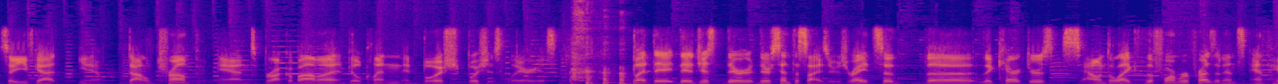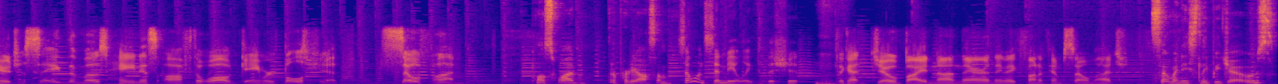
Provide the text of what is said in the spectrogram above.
So you've got you know Donald Trump and Barack Obama and Bill Clinton and Bush. Bush is hilarious but they they're just they're they're synthesizers, right? So the the characters sound like the former presidents, and they're just saying the most heinous, off the wall gamer bullshit. So fun. Plus one. They're pretty awesome. Someone send me a link to this shit. They got Joe Biden on there, and they make fun of him so much. So many Sleepy Joes.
